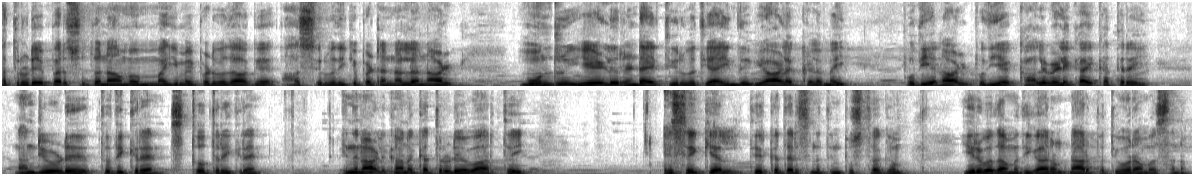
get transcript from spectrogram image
கத்தருடைய பரிசுத்த நாமம் மகிமைப்படுவதாக ஆசிர்வதிக்கப்பட்ட நல்ல நாள். மூன்று ஏழு ரெண்டாயிரத்தி இருபத்தி ஐந்து வியாழக்கிழமை. புதிய நாள் புதிய கால வேலைக்காய் கத்தரை நன்றியோடு துதிக்கிறேன் ஸ்தோத்தரிக்கிறேன். இந்த நாளுக்கான கத்தருடைய வார்த்தை எசைக்கியல் தீர்க்க தரிசனத்தின் புஸ்தகம் இருபதாம் அதிகாரம் நாற்பத்தி ஓராம் வசனம்.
